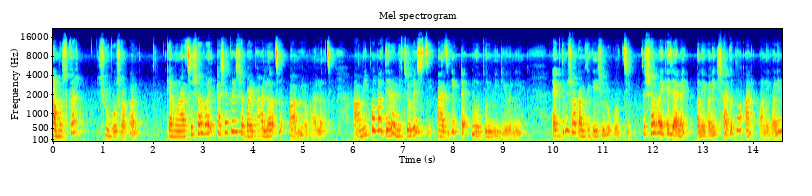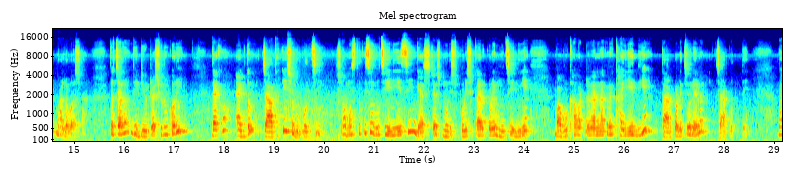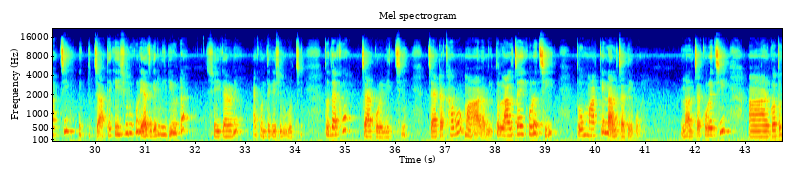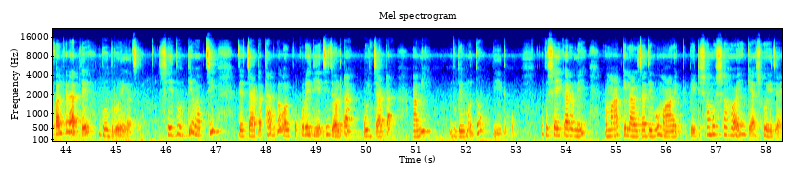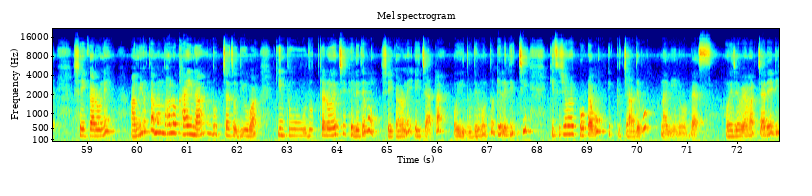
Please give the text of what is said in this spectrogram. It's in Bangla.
নমস্কার, শুভ সকাল। কেমন আছে সবাই? আশা করি সবাই ভালো আছো, আমিও ভালো আছি। আমি প্রভাতের, আমি চলে এসেছি আজকে একটা নতুন ভিডিও নিয়ে। একদম সকাল থেকেই শুরু করছি। তো সবাইকে জানাই অনেক অনেক স্বাগত আর অনেক অনেক ভালোবাসা। তো চলো ভিডিওটা শুরু করি। দেখো, একদম চা থেকেই শুরু করছি। সমস্ত কিছু গুছিয়ে নিয়েছি, গ্যাস ট্যাস মরিচ পরিষ্কার করে মুছে নিয়ে, বাবুর খাবারটা রান্না করে খাইয়ে দিয়ে, তারপরে চলে এলাম চা করতে। ভাবছি একটু চা থেকেই শুরু করি আজকের ভিডিওটা। সেই কারণে এখন থেকে শুরু করছি। তো দেখো, চা করে নিচ্ছি। চাটা খাব মা আর আমি। তো লাল চাই করেছি। তো মাকে লাল চা দেবো। লাল চা করেছি আর গতকালকে রাত্রে দুধ রয়ে গেছে। সেই দুধ দিয়ে ভাবছি যে চাটা থাকবে, অল্প করে দিয়েছি জলটা। ওই চাটা আমি দুধের মধ্যে দিয়ে দেবো। তো সেই কারণেই মাকে লাল চা দেবো মার একটু পেটে সমস্যা হয়, গ্যাস হয়ে যায়। সেই কারণে আমিও তেমন ভালো খাই না, দুধ চা যদিও বা, কিন্তু দুধটা রয়েছে, ফেলে দেবো। সেই কারণে এই চাটা ওই দুধের মধ্যে ঢেলে দিচ্ছি। কিছু সময় ফোটাবো, একটু চা দেবো, নামিয়ে নেব, ব্যাস, হয়ে যাবে আমার চা রেডি।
